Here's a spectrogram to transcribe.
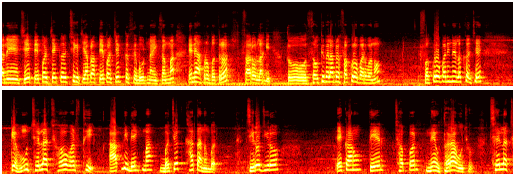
અને જે પેપર ચેક કરે છે કે જે આપણા પેપર ચેક કરશે બોર્ડના એક્ઝામમાં એને આપણો પત્ર સારો લાગે. તો સૌથી પહેલાં આપણે ફકરો પાડવાનો. ફકરો પાડીને લખેલ છે કે હું છેલ્લા છ વર્ષથી આપની બેંકમાં બચત ખાતા નંબર જીરો જીરો એકાણું તેર છપ્પન નેવું ધરાવું છું. છેલ્લા છ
